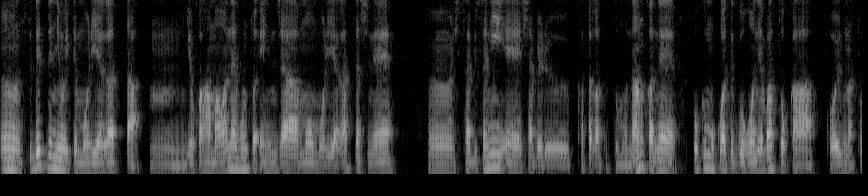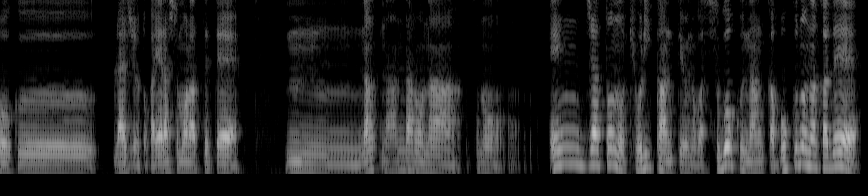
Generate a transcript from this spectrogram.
うん、すべてにおいて盛り上がった。うん、横浜はね、ほんと演者も盛り上がったしね。うん、久々に喋、えー、る方々ともなんかね、僕もこうやって午後ネバとか、こういうふうなトークラジオとかやらせてもらってて、うん、な、なんだろうな、その、演者との距離感っていうのがすごくなんか僕の中で、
